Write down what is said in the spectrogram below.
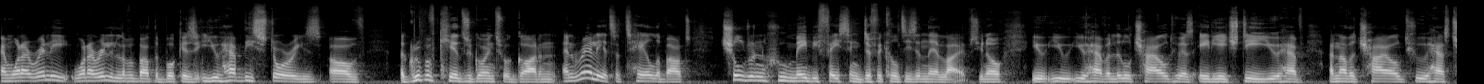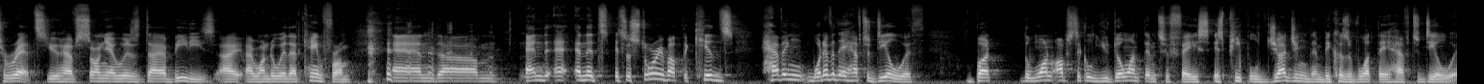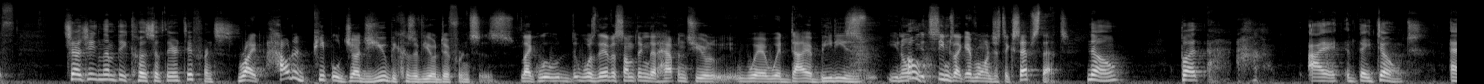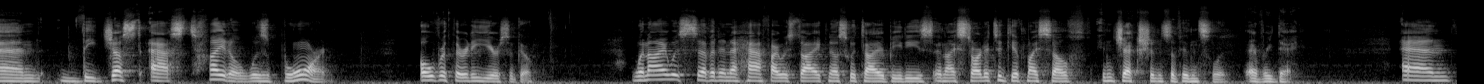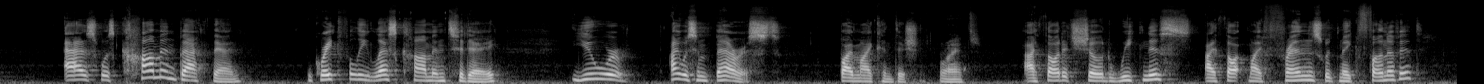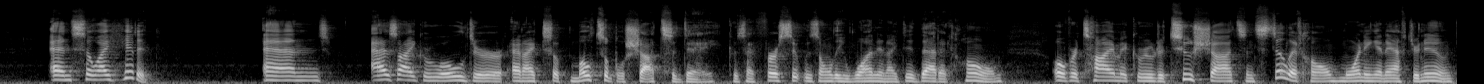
and what I really what I really love about the book is you have these stories of a group of kids who go into a garden, and really it's a tale about children who may be facing difficulties in their lives. You know, you, you, you have a little child who has ADHD, you have another child who has Tourette's, you have Sonia who has diabetes. I, I wonder where that came from. And, um, and, and it's, it's a story about the kids having whatever they have to deal with, but the one obstacle you don't want them to face is people judging them because of what they have to deal with. Judging them because of their difference. Right. How did people judge you because of your differences? Like, was there ever something that happened to you where, where diabetes, you know, Oh. it seems like everyone just accepts that. No, but I, they don't. And the Just Ask title was born over 30 years ago. When I was seven and a half, I was diagnosed with diabetes, and I started to give myself injections of insulin every day. And as was common back then, gratefully less common today, you were, I was embarrassed by my condition. Right. I thought it showed weakness. I thought my friends would make fun of it. And so I hid it. And as I grew older and I took multiple shots a day, because at first it was only one and I did that at home, over time it grew to two shots and still at home, morning and afternoon.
